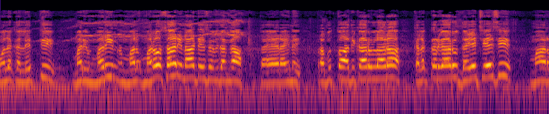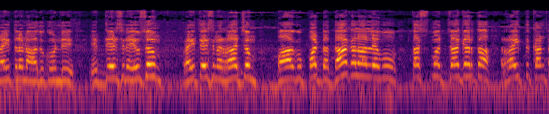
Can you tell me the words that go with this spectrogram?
మొలకలెత్తి మరి మరి మరోసారి నాటేసే విధంగా తయారైనవి ప్రభుత్వ అధికారులారా కలెక్టర్ గారు దయచేసి మా రైతులను ఆదుకోండి. ఎద్దేసిన వ్యవసాయం రైతేసిన రాజ్యం బాగుపడ్డ దాఖలాలు లేవు. తస్మత్ జాగ్రత్త. రైతు కంట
